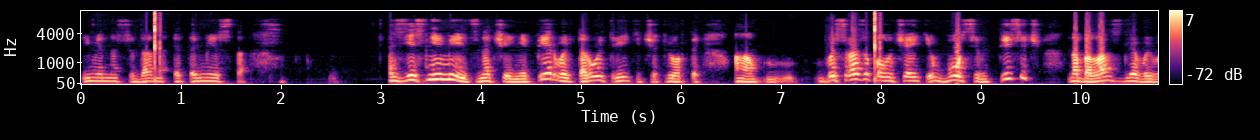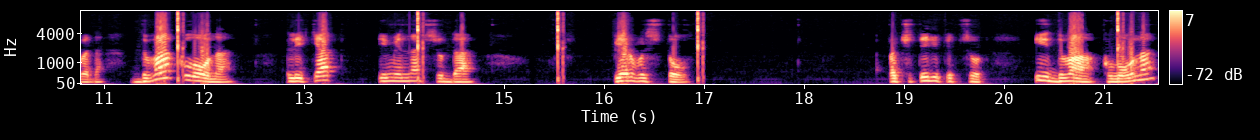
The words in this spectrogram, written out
именно сюда, на это место. Здесь не имеет значения первый, второй, третий, четвертый. А, вы сразу получаете 8 тысяч на баланс для вывода. Два клона летят именно сюда первый стол по 4500. И два клона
